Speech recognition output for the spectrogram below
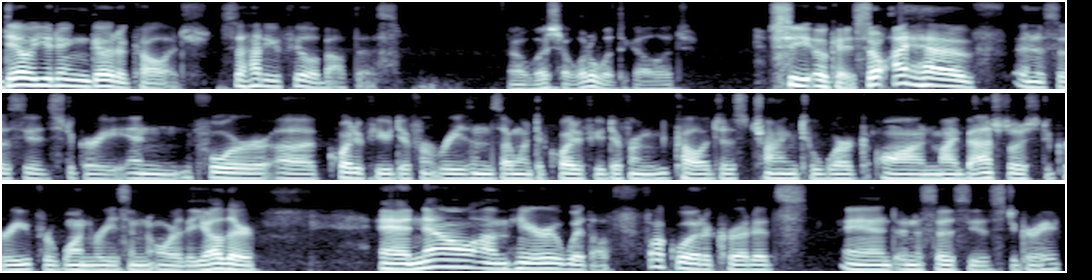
Dale, you didn't go to college, so how do you feel about this? I wish I would have went to college. See, okay, so I have an associate's degree, and for uh, quite a few different reasons, I went to quite a few different colleges trying to work on my bachelor's degree for one reason or the other. And now I'm here with a fuckload of credits and an associate's degree.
